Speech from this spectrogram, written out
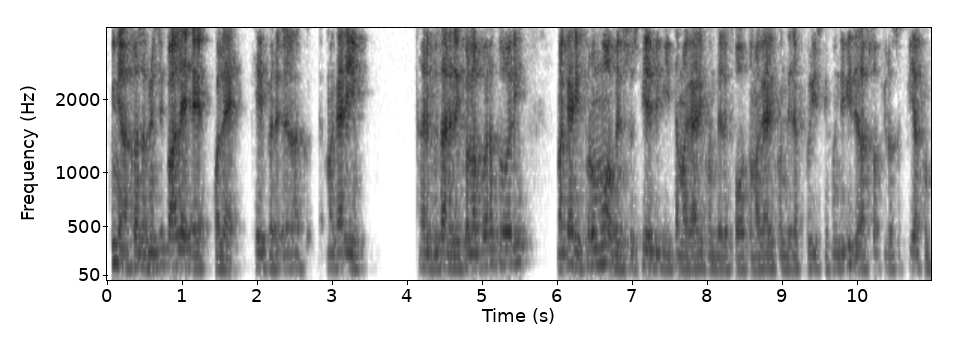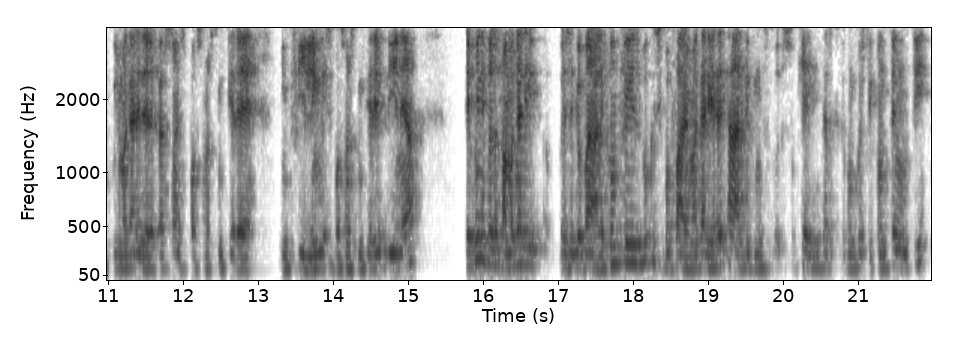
Quindi la cosa principale è qual è? Che per eh, magari reclutare dei collaboratori, magari promuove il suo stile di vita, magari con delle foto, magari con degli aforismi, condivide la sua filosofia con cui magari delle persone si possono sentire in feeling, si possono sentire in linea. E quindi cosa fa? Magari, esempio banale, con Facebook si può fare magari retargeting su, su chi è interessato con questi contenuti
